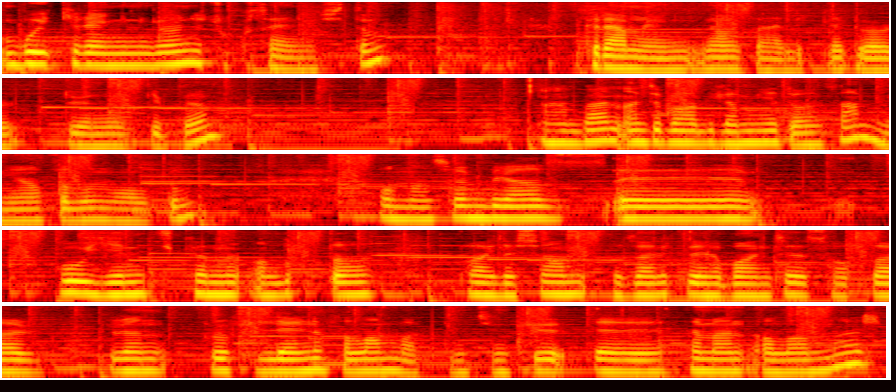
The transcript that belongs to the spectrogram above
bu iki rengini görünce çok sevmiştim. Krem rengini özellikle gördüğünüz gibi. Ee, ben acaba bir lamiye dönsem mi ya falan oldum. Ondan sonra biraz e, bu yeni çıkanı alıp da paylaşan özellikle yabancı hesapların profillerine falan baktım. Çünkü e, hemen alanlar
